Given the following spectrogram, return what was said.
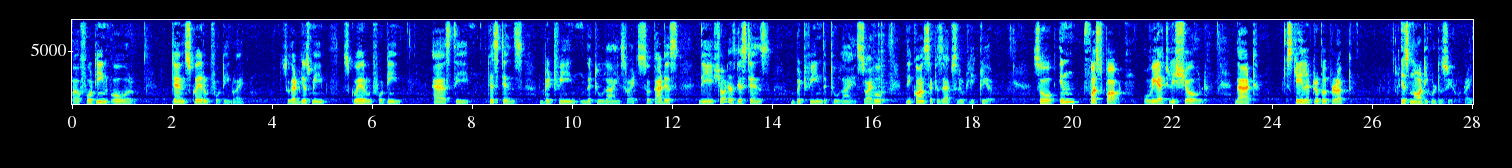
uh, 14 over 10 square root 14, right? So that gives me square root 14 as the distance between the two lines, right? So that is the shortest distance between the two lines. So I hope the concept is absolutely clear. So in first part, we actually showed that scalar triple product is not equal to zero, right?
